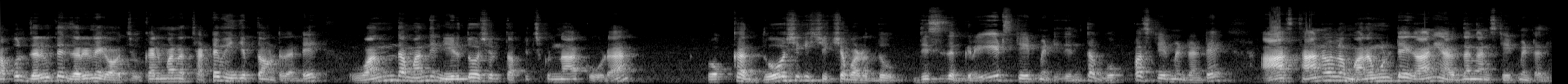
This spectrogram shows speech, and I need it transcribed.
తప్పులు జరిగితే జరిగినాయి కావచ్చు కానీ మన చట్టం ఏం చెప్తా ఉంటుందంటే వంద మంది నిర్దోషులు తప్పించుకున్నా కూడా ఒక్క దోషికి శిక్ష పడద్దు. This is a great statement ఇది ఎంత గొప్ప స్టేట్మెంట్ అంటే ఆ స్థానంలో మనం ఉంటే కానీ అర్థం కాని స్టేట్మెంట్ అది.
